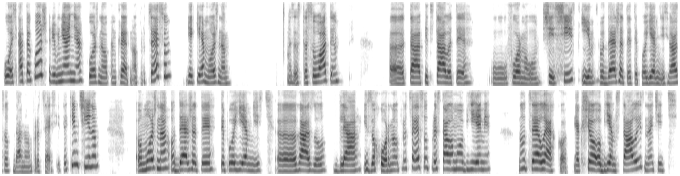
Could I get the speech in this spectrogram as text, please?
Ось, А також рівняння кожного конкретного процесу, яке можна застосувати е, та підставити у формулу 6,6 і одержати теплоємність газу в даному процесі. Таким чином, е, можна одержати теплоємність е, газу для ізохорного процесу при сталому об'ємі. Ну, це легко. Якщо об'єм сталий, значить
